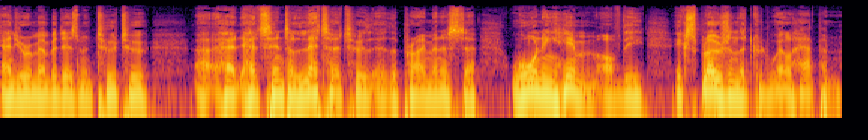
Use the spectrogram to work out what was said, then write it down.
and you remember Desmond Tutu uh, had had sent a letter to the, the, prime minister warning him of the explosion that could well happen.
